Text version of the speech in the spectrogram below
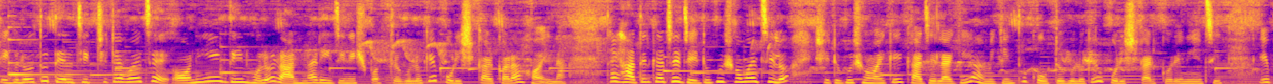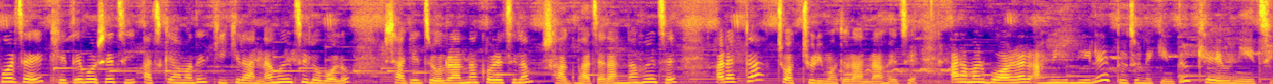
এগুলোও তো তেল চিটচিটে হয়েছে, অনেক দিন হলো রান্নার এই জিনিসপত্রগুলোকে পরিষ্কার করা হয় না। তাই হাতের কাছে যেটুকু সময় ছিল সেটুকু সময়কেই কাজে লাগিয়ে আমি কিন্তু কৌটোগুলোকেও পরিষ্কার করে নিয়েছি। এ পর্যায়ে খেতে বসেছি। আজকে আমাদের কী কী রান্না হয়েছিল বলো? শাকের ঝোল রান্না করেছিলাম, শাক ভাজা রান্না হয়েছে আর একটা চচ্চড়ি মতো রান্না হয়েছে। আর আমার বর আর আমি মিলে দুজনে কিন্তু খেয়েও নিয়েছি।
